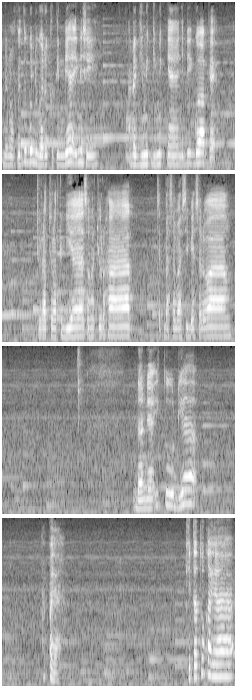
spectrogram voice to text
Dan waktu itu gue juga deketin dia ini sih. Ada gimmick-gimmicknya. Jadi gue kayak curhat-curhat ke dia sosok curhat chat basa-basi biasa doang. Dan ya itu dia apa ya? Kita tuh kayak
